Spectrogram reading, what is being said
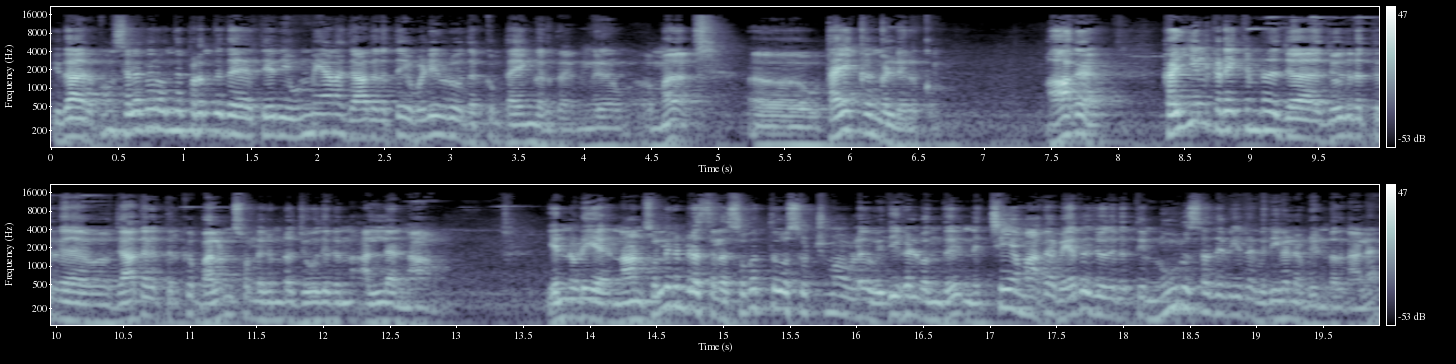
இதாக இருக்கும். சில பேர் வந்து பிறந்த தே- தேதி உண்மையான ஜாதகத்தை வெளியிடுவதற்கும் தயங்குறது தயக்கங்கள் இருக்கும். ஆக கையில் கிடைக்கின்ற ஜ ஜோதிடத்திற்கு ஜாதகத்திற்கு பலன் சொல்லுகின்ற ஜோதிடன் அல்ல நான் என்னுடைய நான் சொல்லுகின்ற சில சுகத்துவ சுற்றுமா உள்ள விதிகள் வந்து நிச்சயமாக வேத ஜோதிடத்தின் நூறு சதவீத விதிகள் அப்படின்றதுனால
